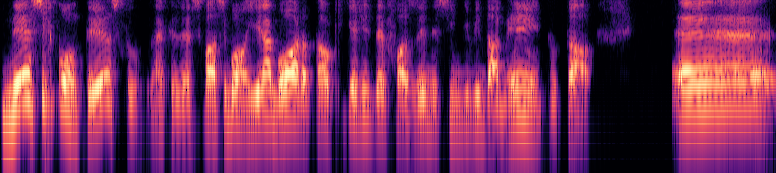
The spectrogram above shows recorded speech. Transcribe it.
Nesse contexto, né, quer dizer, você fala assim, bom, e agora, tal, o que a gente deve fazer nesse endividamento, tal? É,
